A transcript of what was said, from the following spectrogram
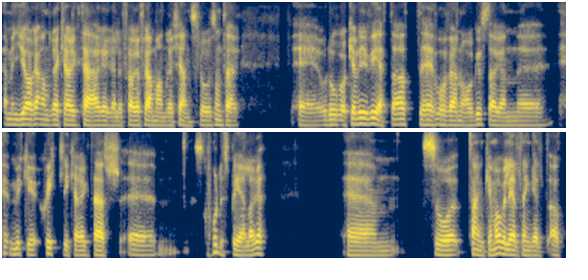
ja, men göra andra karaktärer eller föra fram andra känslor och sånt där. Eh, och då råkar vi veta att eh, vår vän August är en eh, mycket skicklig karaktärsskådespelare. Ehm, eh, så tanken var väl helt enkelt att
